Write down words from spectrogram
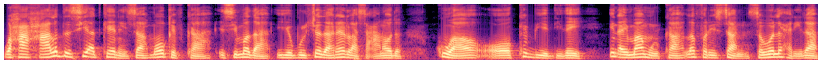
Waxaa xaaladda sii adkeynaysa mowqifka isimada iyo bulshada reer laasacanood kuwa oo ka biyadiiday in ay maamulka la fadhiistaan sababo la xiriira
